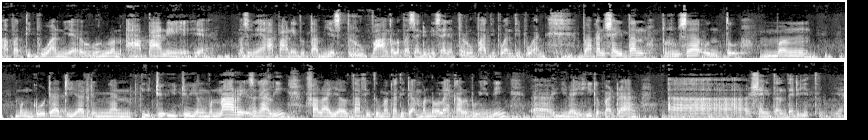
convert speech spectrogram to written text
apa tipuan ya. Hururon apane ya. Maksudnya apane itu tamies berupa kalau bahasa Indonesia nya berupa tipuan-tipuan. Bahkan syaitan berusaha untuk meng menggoda dia dengan ide-ide yang menarik sekali. Falayal tafitu maka tidak menoleh kalbu ini uh, ilaihi kepada uh, syaitan tadi itu ya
